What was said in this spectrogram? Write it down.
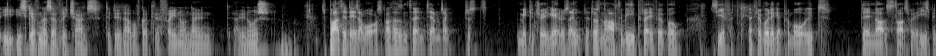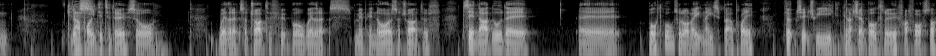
he, he's given us every chance to do that. We've got to the final now, and who knows? It's part of the days of Walter Smith, isn't it? In terms of just making sure you get results. It doesn't have to be pretty football. See if if you're going to get promoted, then that's that's what he's been kind yes. of appointed to do. So whether it's attractive football, whether it's maybe not as attractive. Saying that though, the uh, both goals were all right, nice bit of play. Vuckic, we kind of chip ball through for Foster.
